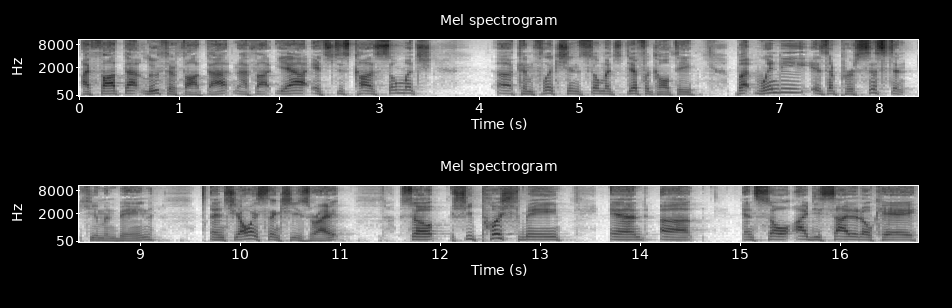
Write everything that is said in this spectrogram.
I thought that, Luther thought that, and I thought, yeah, it's just caused so much uh, confliction, so much difficulty. But Wendy is a persistent human being, and she always thinks she's right. So she pushed me, and uh, and so I decided, okay,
